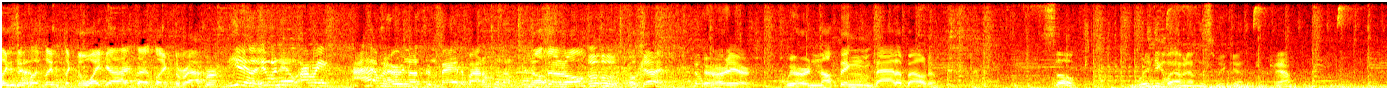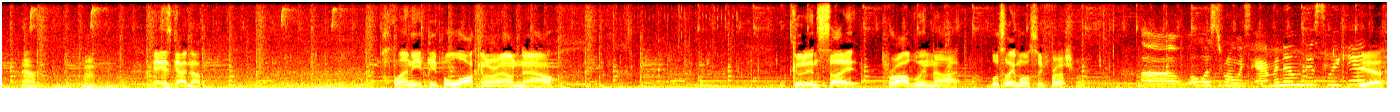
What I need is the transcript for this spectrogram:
Like the, like, like the white guy, that like the rapper? Yeah, Eminem. I mean, I haven't heard nothing bad about him. Nothing at all? Mm-mm. Okay, you heard here. We heard nothing bad about him. So, what do you think about Eminem this weekend? Yeah? Yeah? Hmm. Hey, he's got nothing. Plenty of people walking around now. Good insight? Probably not. Looks like mostly freshmen. Uh, what was wrong with Eminem this weekend? Yes.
